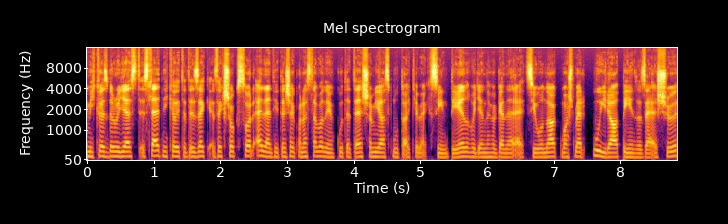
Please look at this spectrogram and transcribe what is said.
miközben ugye ezt, ezt lehetni kell, hogy ezek, ezek sokszor ellentétesek, mert aztán van olyan kutatás, ami azt mutatja meg szintén, hogy ennek a generációnak most már újra a pénz az első,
